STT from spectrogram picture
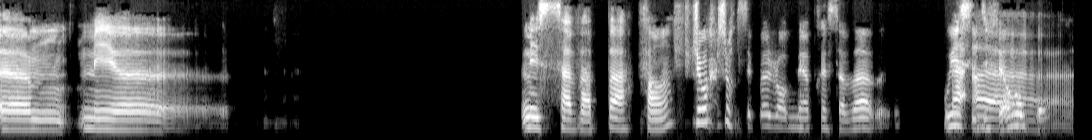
Euh, mais, euh, mais ça va pas. Enfin, tu vois, genre, c'est pas genre, mais après ça va. Oui, Bah, c'est différent. quoi.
